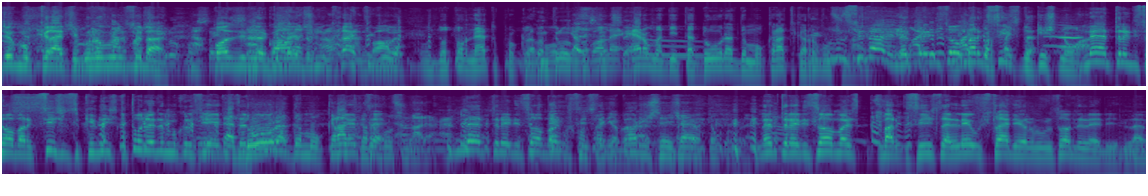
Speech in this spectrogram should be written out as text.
Democrático revolucionário. Pode dizer que é democrático. o doutor Neto proclamou que Angola era uma ditadura democrática revolucionária. Na tradição marxista. Na tradição marxista se diz que toda a democracia é ditadura democrática revolucionária. Na tradição tradição marxista. já é o teu problema. Na tradição marxista, lê o Estado e a Revolução de Lenin. Lá.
